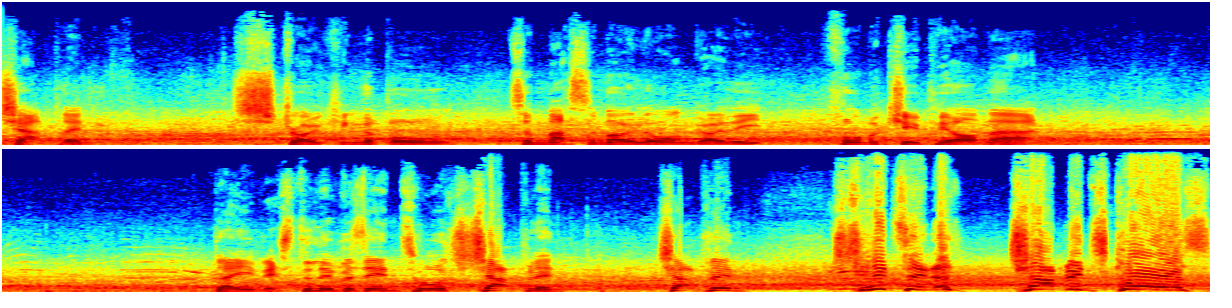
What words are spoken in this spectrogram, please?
Chaplin stroking the ball to Massimo Luongo, the former QPR man. Davis delivers in towards Chaplin. Chaplin hits it and Chaplin scores.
